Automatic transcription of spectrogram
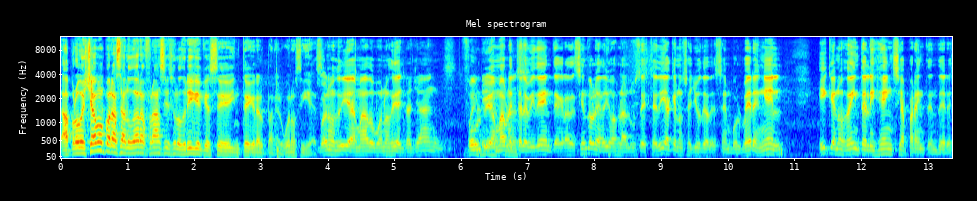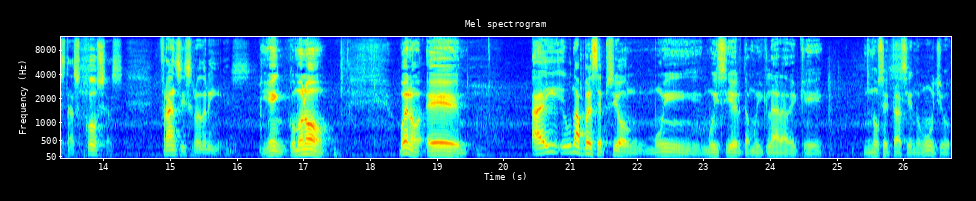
aprovechamos para saludar a Francis Rodríguez que se integra al panel. Buenos días. Buenos días, Amado. Buenos días, Yayan. Fulvio, amable televidente. Agradeciéndole a Dios la luz de este día que nos ayude a desenvolver en él y que nos dé inteligencia para entender estas cosas. Francis Rodríguez. Bien, ¿cómo no? Bueno, eh, hay una percepción muy, muy cierta, muy clara de que no se está haciendo mucho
